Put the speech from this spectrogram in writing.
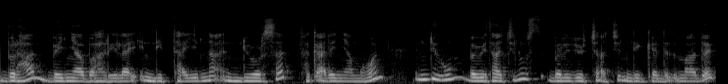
ብርሃን በእኛ ባህሪ ላይ እንዲታይና እንዲወርሰን ፈቃደኛ መሆን እንዲሁም በቤታችን ውስጥ በልጆቻችን እንዲገለጽ ማድረግ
